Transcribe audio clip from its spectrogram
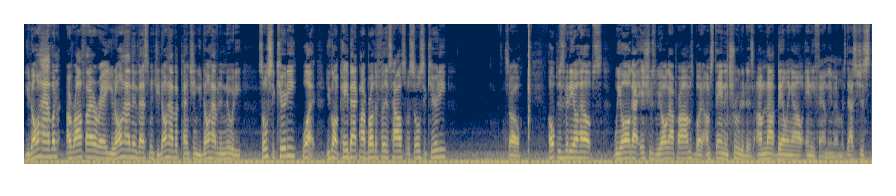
You don't have an, a Roth IRA, you don't have investments, you don't have a pension, you don't have an annuity. Social Security, what? You going to pay back my brother for this house with Social Security? So hope this video helps. We all got issues. We all got problems, but I'm standing true to this. I'm not bailing out any family members. That's just,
